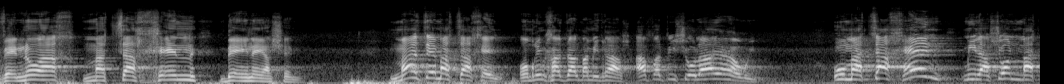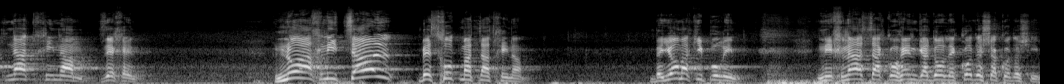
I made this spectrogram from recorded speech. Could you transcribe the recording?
ונוח מצא חן בעיני השם. מה זה מצא חן? אומרים חז"ל במדרש, אף על פי שהוא לא היה ראוי. הוא מצא חן מלשון מתנת חינם, זה חן. נוח ניצל בזכות מתנת חינם. ביום הכיפורים נכנס הכהן גדול לקודש הקודשים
